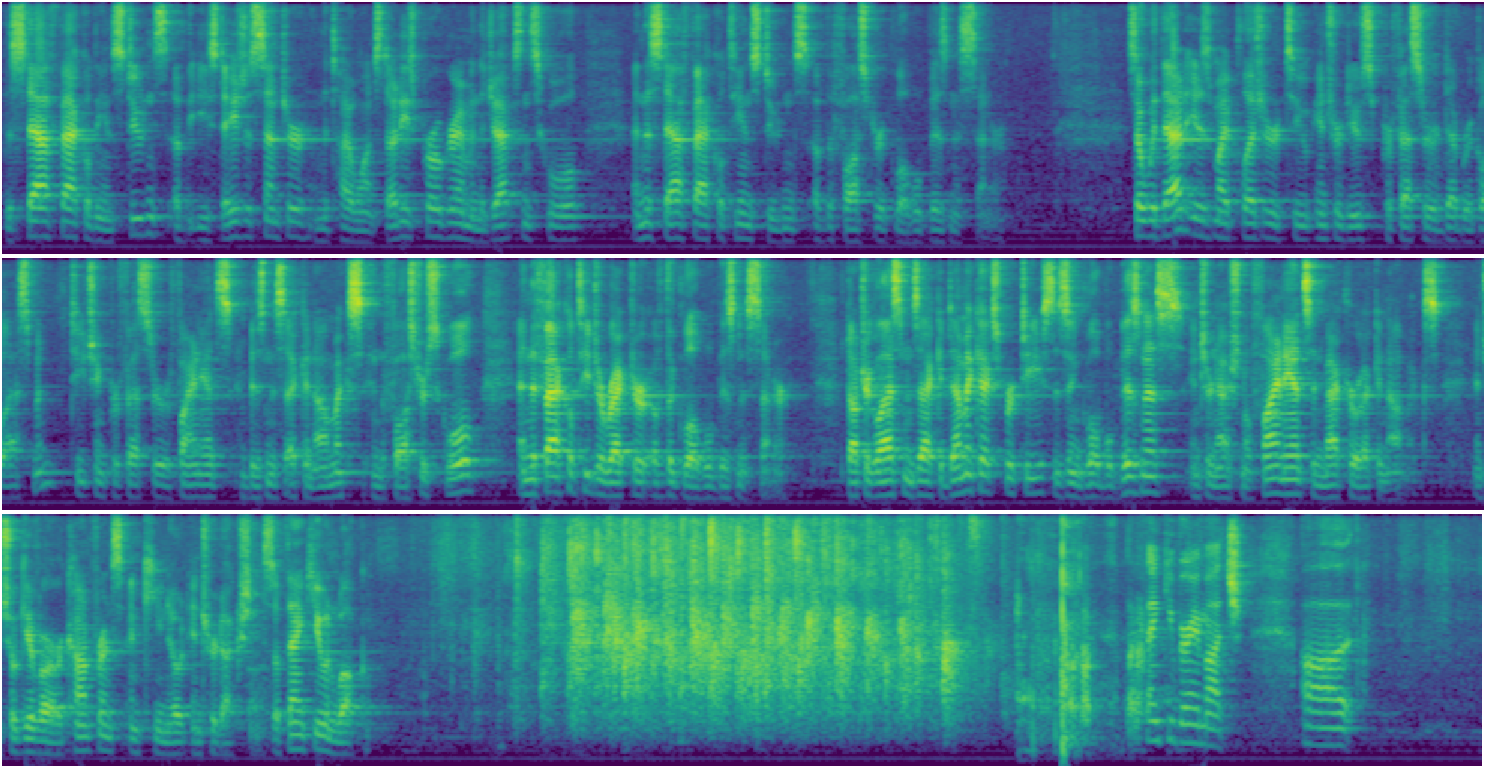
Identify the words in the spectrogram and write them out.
the staff, faculty, and students of the East Asia Center and the Taiwan Studies Program in the Jackson School, and the staff, faculty, and students of the Foster Global Business Center. So with that, it is my pleasure to introduce Professor Debra Glassman, teaching professor of finance and business economics in the Foster School, and the faculty director of the Global Business Center. Dr. Glassman's academic expertise is in global business, international finance, and macroeconomics, and she'll give our conference and keynote introduction. So thank you and welcome. Thank you very much. Uh,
